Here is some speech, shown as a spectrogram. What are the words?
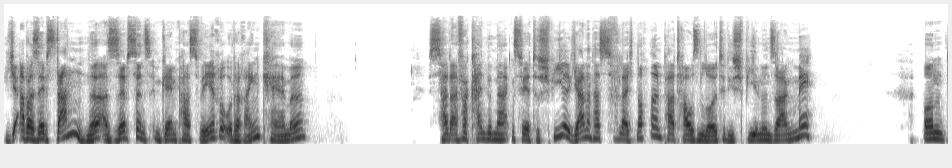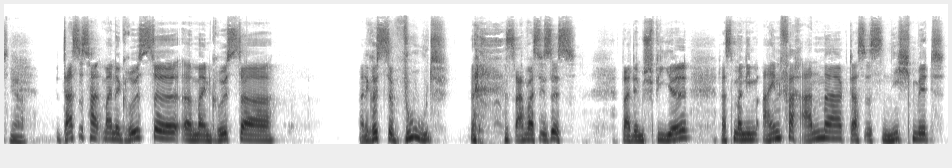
Ja, aber selbst dann, ne, also selbst wenn es im Game Pass wäre oder reinkäme, ist halt einfach kein bemerkenswertes Spiel. Ja, dann hast du vielleicht noch mal ein paar tausend Leute, die spielen und sagen, meh. Und ja. das ist halt meine größte, äh, mein größter, meine größte Wut, sagen wir es, wie es ist, bei dem Spiel, dass man ihm einfach anmerkt, dass es nicht mit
